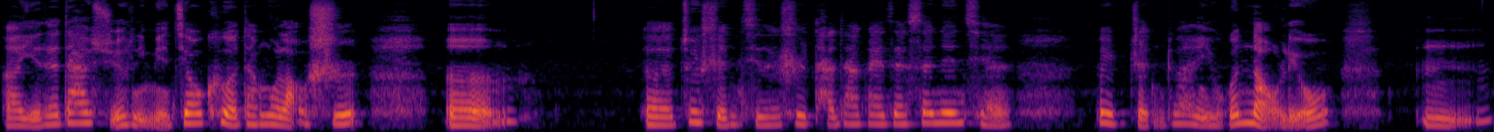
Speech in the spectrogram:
呃，也在大学里面教课，当过老师。嗯，呃，最神奇的是，他大概在三年前被诊断有个脑瘤。嗯，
